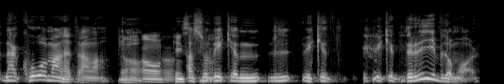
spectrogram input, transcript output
den här Kåman heter han va? Ja. ja. Alltså vilken, vilket, vilket driv de har.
